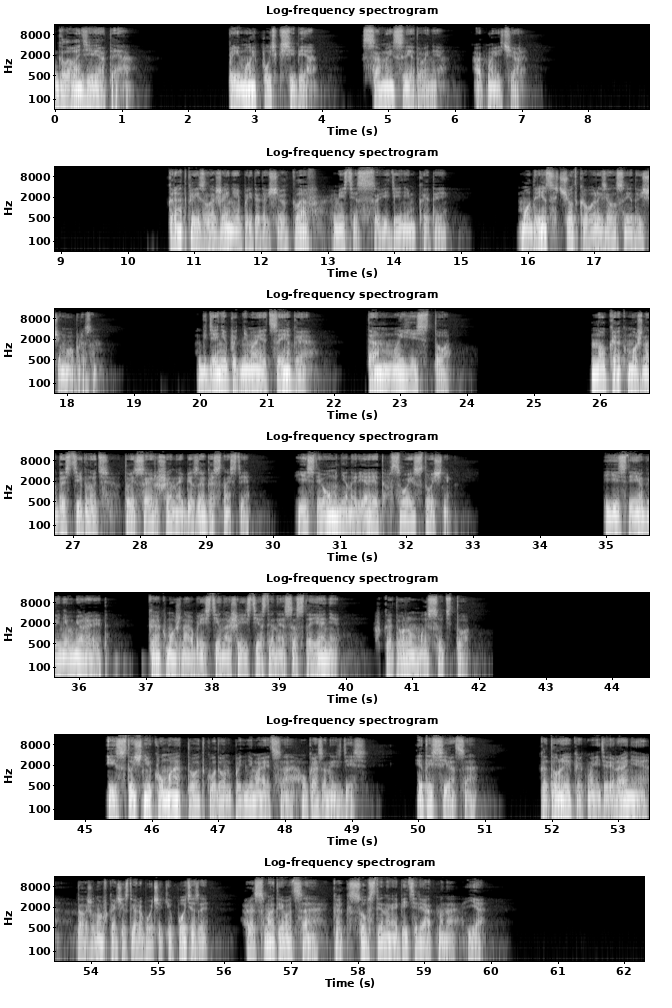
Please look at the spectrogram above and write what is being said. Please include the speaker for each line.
Speaker 1: Глава 9. Прямой путь к себе. Самоисследование. От Мавичары. Краткое изложение предыдущих глав вместе с введением к этой. Мудрец четко выразил следующим образом. Где не поднимается эго, там мы есть то. Но как можно достигнуть той совершенной безэгостности – если ум не ныряет в свой источник. Если эго не умирает, как можно обрести наше естественное состояние, в котором мы суть то? Источник ума, то, откуда он поднимается, указанный здесь, это сердце, которое, как мы видели ранее, должно в качестве рабочей гипотезы рассматриваться как собственная обитель Атмана – «Я».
